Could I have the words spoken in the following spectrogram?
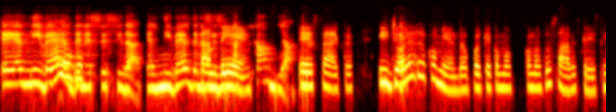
El nivel de necesidad, el nivel de necesidad También. cambia. Exacto. Y yo eh. les recomiendo, porque como, como tú sabes, Cristi,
